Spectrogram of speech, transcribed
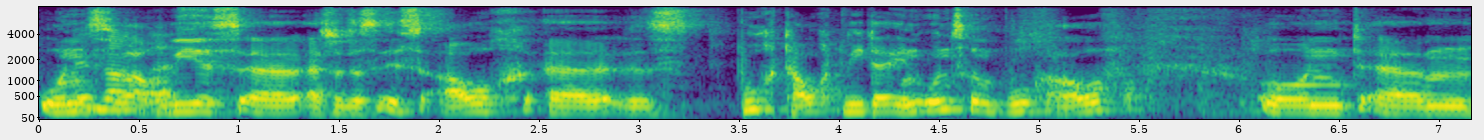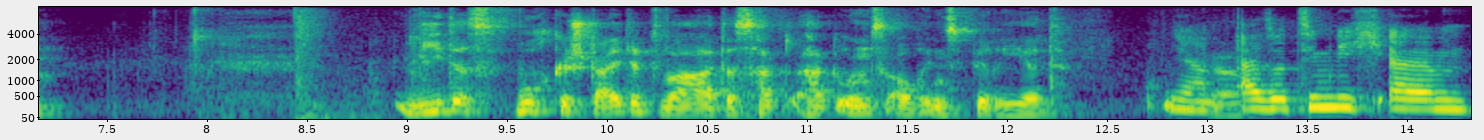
uns besonders. auch wie es, äh, also das ist auch, äh, das Buch taucht wieder in unserem Buch auf und ähm, wie das Buch gestaltet war, das hat, hat uns auch inspiriert. Ja, ja. also ziemlich ähm,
